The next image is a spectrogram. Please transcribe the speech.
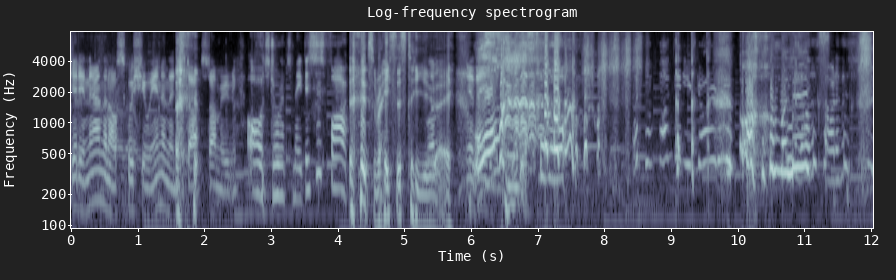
get in there and then I'll squish you in and then start stop moving. Oh, it's doing it to me. This is fucked. it's racist to you, eh? Yeah, they- Oh! What the fuck did you go to? Oh! Oh my On the other legs! side of.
